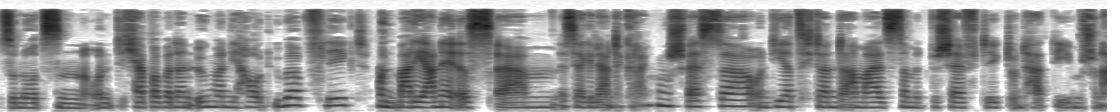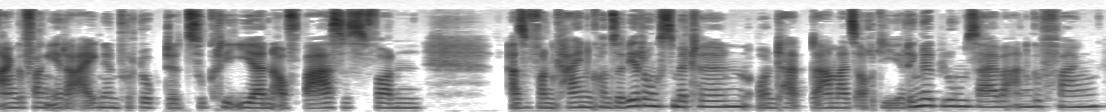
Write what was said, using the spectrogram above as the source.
zu nutzen. Und ich habe aber dann irgendwann die Haut überpflegt. Und Marianne ist, ähm, ist ja gelernte Krankenschwester und die hat sich dann damals damit beschäftigt und hat eben schon angefangen, ihre eigenen Produkte zu kreieren auf Basis von also von keinen Konservierungsmitteln und hat damals auch die Ringelblumensalbe angefangen.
